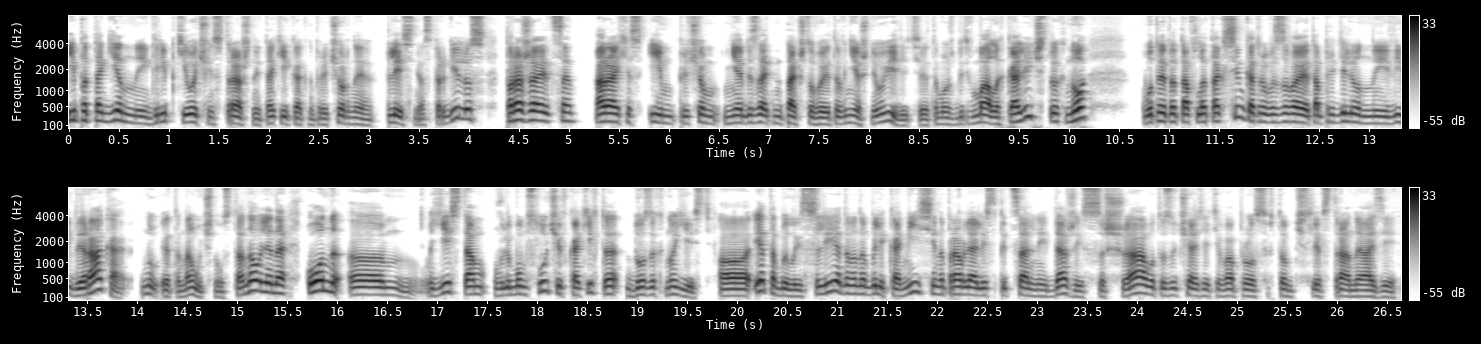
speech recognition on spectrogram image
и патогенные грибки очень страшные, такие как, например, черная плесень аспергиллюс, поражается арахис им, причем не обязательно так, что вы это внешне увидите, это может быть в малых количествах, но вот этот афлотоксин, который вызывает определенные виды рака, ну, это научно установлено, он э, есть там в любом случае в каких-то дозах, но есть. Э, это было исследовано, были комиссии направлялись специальные даже из США вот изучать эти вопросы, в том числе в страны Азии.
